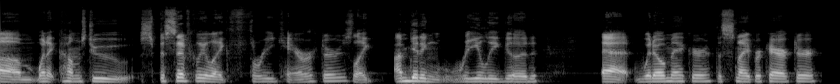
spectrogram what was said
um when it comes to specifically like three characters like i'm getting really good at widowmaker the sniper character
